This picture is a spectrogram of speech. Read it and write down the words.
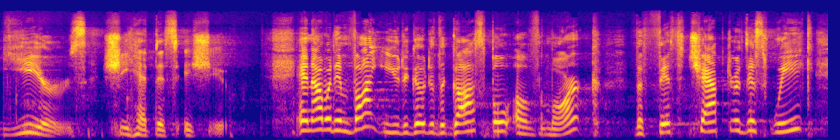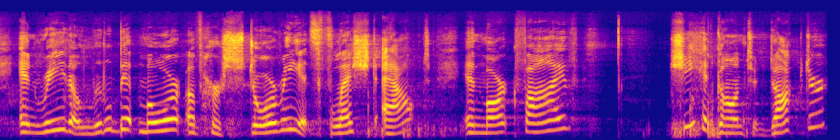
years she had this issue. And I would invite you to go to the Gospel of Mark, the fifth chapter this week, and read a little bit more of her story. It's fleshed out in Mark 5. She had gone to doctor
